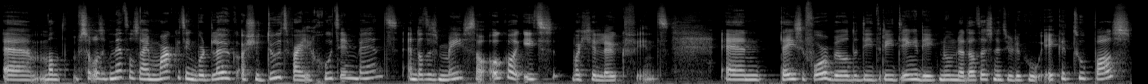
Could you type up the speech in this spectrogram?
Uh, want zoals ik net al zei, marketing wordt leuk als je doet waar je goed in bent. En dat is meestal ook wel iets wat je leuk vindt. En deze voorbeelden, die drie dingen die ik noemde, dat is natuurlijk hoe ik het toepas.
